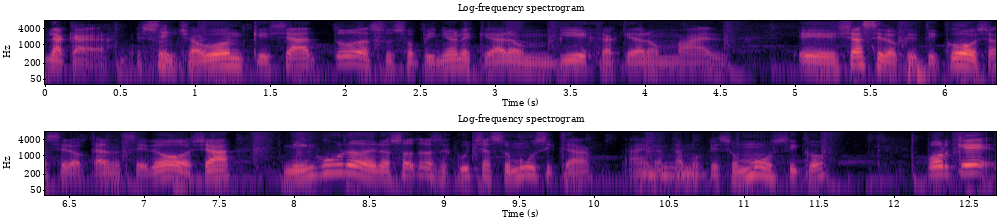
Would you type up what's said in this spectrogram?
la caga. Es Sí. un chabón que ya todas sus opiniones quedaron viejas, quedaron mal. eh, ya se lo criticó, ya se lo canceló, ya ninguno de nosotros escucha su música. Adelantamos que es un músico. Porque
